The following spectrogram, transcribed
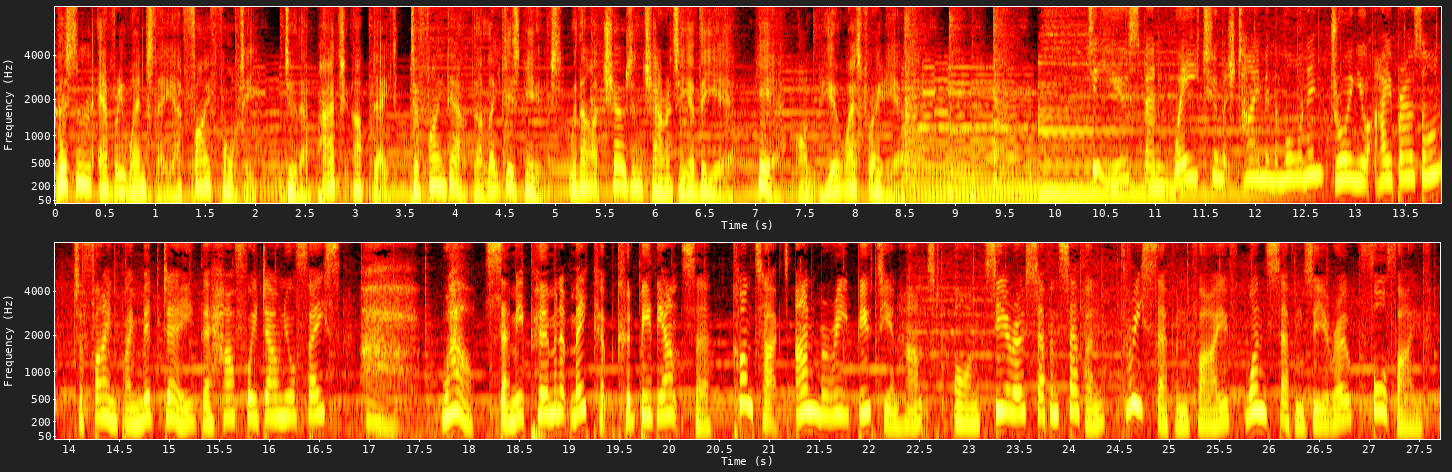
Listen every Wednesday at 5:40 to the Patch Update to find out the latest news with our chosen charity of the year here on Pure West Radio. Do you spend way too much time in the morning drawing your eyebrows on to find by midday they're halfway down your face? well, semi permanent makeup could be the answer. Contact Anne Marie Beauty Enhanced on 077 375 17045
